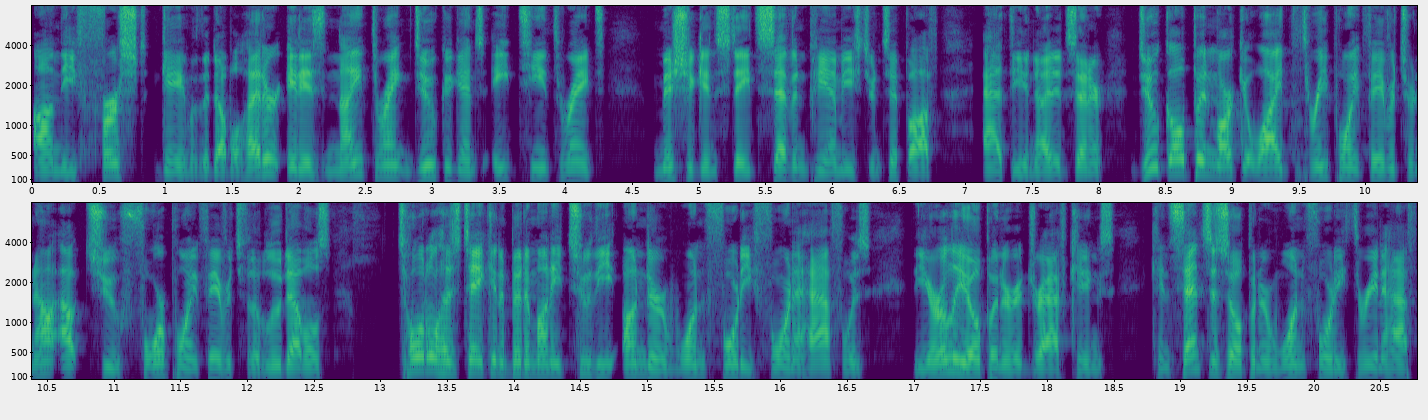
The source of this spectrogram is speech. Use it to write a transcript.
on the first game of the doubleheader. It is ninth ranked Duke against 18th ranked Michigan State, 7 p.m. Eastern tip off at the United Center. Duke open market wide three point favorites are now out to four point favorites for the Blue Devils. Total has taken a bit of money to the under 144 and a half was the early opener at DraftKings. Consensus opener 143 and a half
